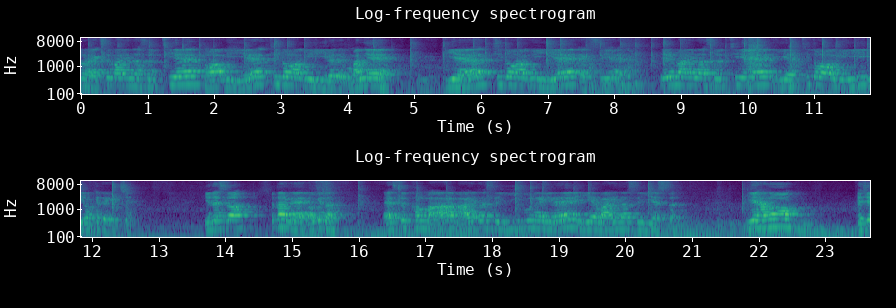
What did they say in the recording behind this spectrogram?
그럼 x 마이너스 t에 더하기 2에 t 더하기 2 이래 되고 맞니? 2에 t 더하기 2에 x에 1 마이너스 t에 2에 t 더하기 2 이렇게 되겠지 이해됐어? 그 다음에 여기는 s, 마이너스 2분의 1에 2의 마이너스 2s 이해하노? 되지?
